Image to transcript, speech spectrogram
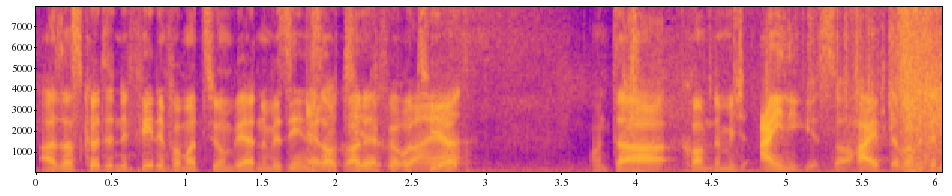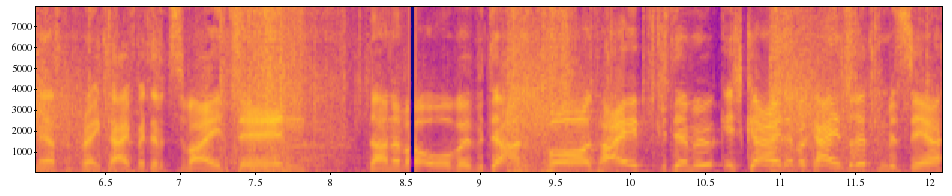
Also das könnte eine Fehlinformation werden. Wir sehen es auch gerade, er rotiert verrotiert. Und da kommt nämlich einiges. So, Hype immer mit dem ersten Break, Hype mit dem zweiten. Dann aber Owe mit der Antwort, Hype mit der Möglichkeit, aber keinen dritten bisher.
